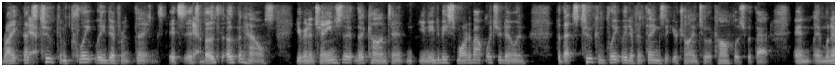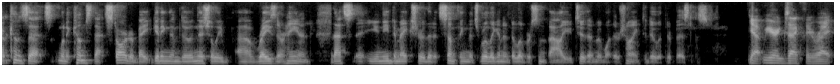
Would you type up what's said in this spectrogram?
right? That's yeah. two completely different things. It's it's yeah. both open house. You're going to change the, the content. You need to be smart about what you're doing but that's two completely different things that you're trying to accomplish with that. And and when it comes to that when it comes to that starter bait getting them to initially uh, raise their hand that's you need to make sure that it's something that's really going to deliver some value to them and what they're trying to do with their business. Yeah you're exactly right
